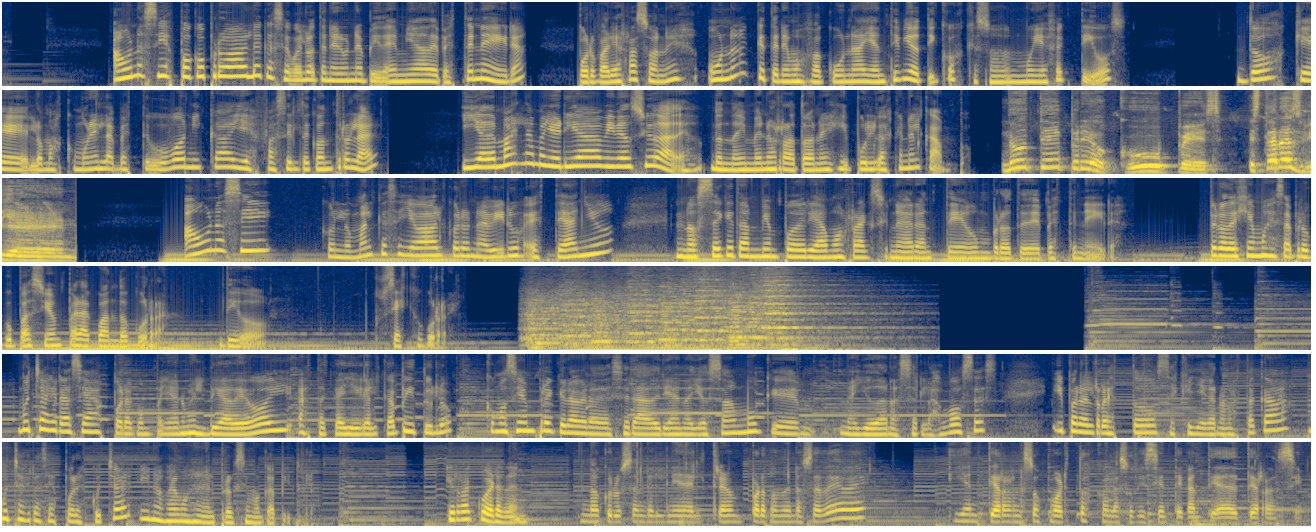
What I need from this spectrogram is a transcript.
Aún así es poco probable que se vuelva a tener una epidemia de peste negra, por varias razones. Una, que tenemos vacuna y antibióticos, que son muy efectivos. Dos, que lo más común es la peste bubónica y es fácil de controlar. Y además la mayoría vive en ciudades, donde hay menos ratones y pulgas que en el campo. No te preocupes, estarás bien. Aún así, con lo mal que se llevaba el coronavirus este año, no sé que también podríamos reaccionar ante un brote de peste negra. Pero dejemos esa preocupación para cuando ocurra. Digo, si es que ocurre. Muchas gracias por acompañarme el día de hoy. Hasta acá llega el capítulo. Como siempre, quiero agradecer a Adriana y Osamu que me ayudan a hacer las voces. Y para el resto, si es que llegaron hasta acá, muchas gracias por escuchar y nos vemos en el próximo capítulo. Y recuerden, no crucen la línea del tren por donde no se debe y entierran a esos muertos con la suficiente cantidad de tierra encima.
